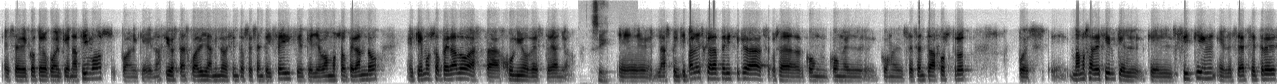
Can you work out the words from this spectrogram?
ese helicóptero con el que nacimos, con el que nació esta escuadrilla en 1966 y el que llevamos operando, el que hemos operado hasta junio de este año. Sí. Eh, las principales características, o sea, con, el, con el 60 Foxtrot, pues eh, vamos a decir que el, que el Seeking, el SH3,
